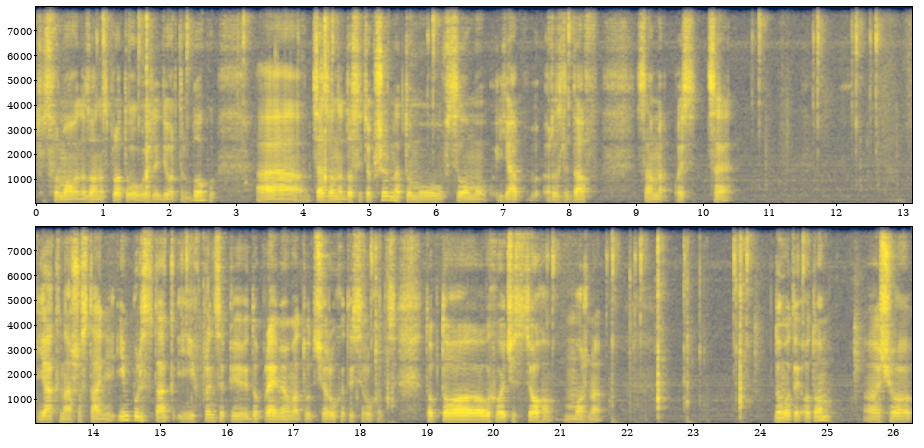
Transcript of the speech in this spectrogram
тут сформована зона спротиву у вигляді ордерблоку. Ця зона досить обширна, тому в цілому я б розглядав саме ось це як наш останній імпульс, так і в принципі до преміума тут ще рухатись, рухатись. Тобто, виходячи з цього, можна думати о тому, е, що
